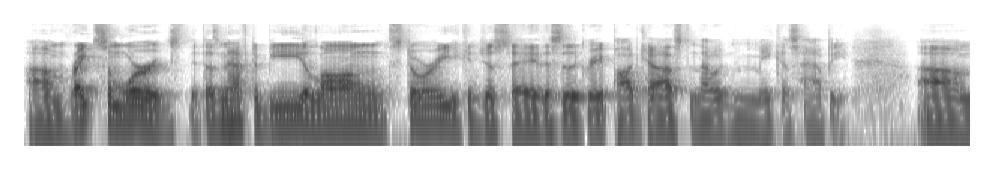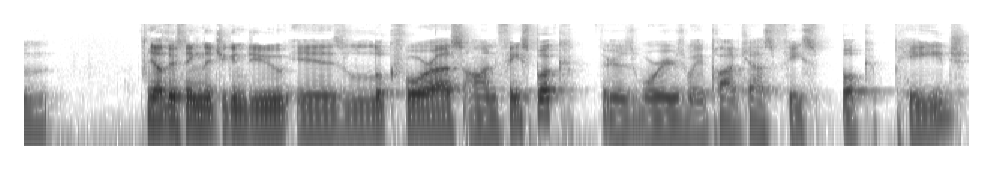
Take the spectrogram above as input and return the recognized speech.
Um, write some words. It doesn't have to be a long story. You can just say, This is a great podcast, and that would make us happy. Um, the other thing that you can do is look for us on Facebook. There's Warriors Way Podcast Facebook page,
